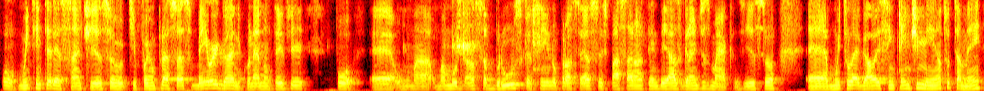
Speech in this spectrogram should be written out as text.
Oh, muito interessante isso, que foi um processo bem orgânico, né? Não teve pô, é, uma, uma mudança brusca assim no processo, vocês passaram a atender as grandes marcas. Isso é muito legal, esse entendimento também.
